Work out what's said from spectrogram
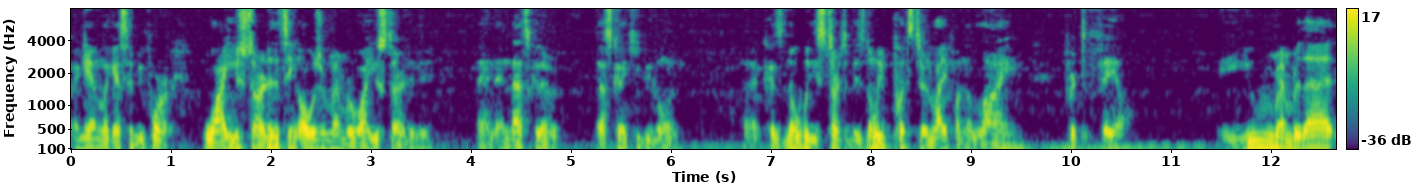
Again, like I said before, why you started the thing, always remember why you started it, and and that's gonna that's gonna keep you going. Because nobody starts a business, nobody puts their life on the line for it to fail. You remember that,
